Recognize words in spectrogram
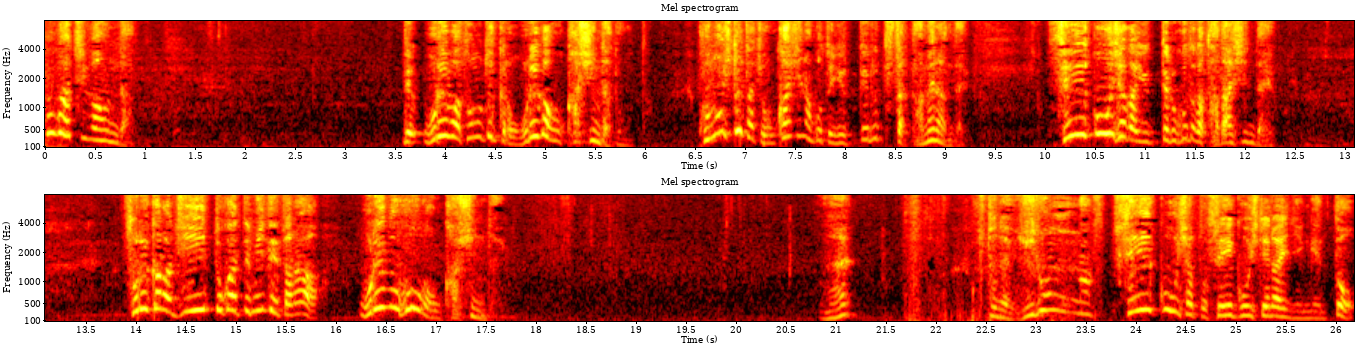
こが違うんだ。で俺はその時から俺がおかしいんだと思ったこの人たちおかしなこと言ってるって言ったらダメなんだよ。成功者が言ってることが正しいんだよ。それからじーっとこうやって見てたら俺の方がおかしいんだよ。ね？ちょっとねいろんな成功者と成功してない人間と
